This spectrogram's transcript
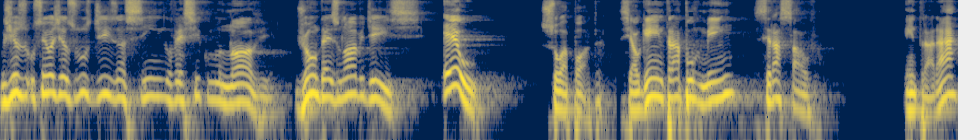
o, Senhor Jesus diz assim no versículo 9, João 10, 9 diz: Eu sou a porta. Se alguém entrar por mim, será salvo. Entrará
